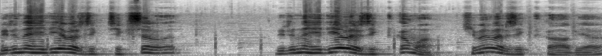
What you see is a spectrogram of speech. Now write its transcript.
Birine hediye verecek. Çeksene lan. Birine hediye verecektik ama kime verecektik abi ya?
